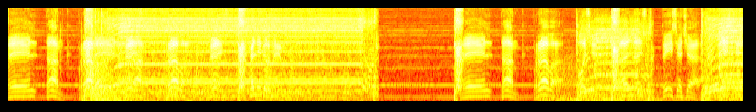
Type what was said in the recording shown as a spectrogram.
Цель. Танк. Право. Цель. Танк. Право. Шесть. Подкалиберным. Цель. Танк. Право. Восемь. Дальность. Тысяча. Двести.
